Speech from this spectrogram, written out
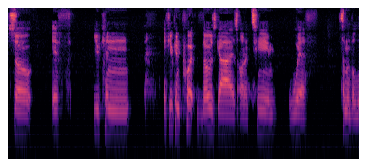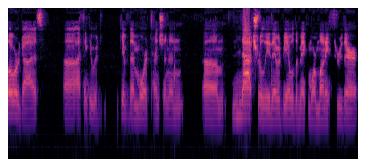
So if you can if you can put those guys on a team with some of the lower guys, uh, I think it would give them more attention and um, naturally they would be able to make more money through their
